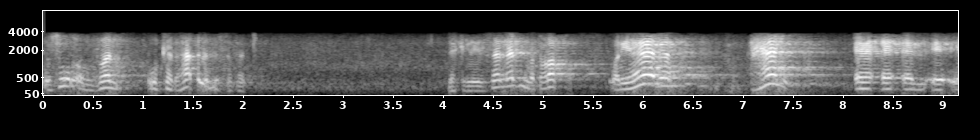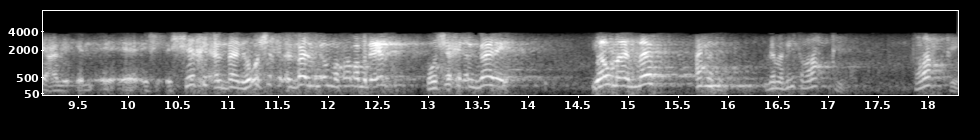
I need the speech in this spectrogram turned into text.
وسوء الظن وكذا. هذا اللي استفدته لكن الإنسان لازم يترقى. ولهذا هل آه، آه، آه، يعني الشيخ الألباني هو الشيخ الألباني من يوم طلب العلم. هو الشيخ الألباني يوم أن مات أبدا. إنما دي ترقي ترقي.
